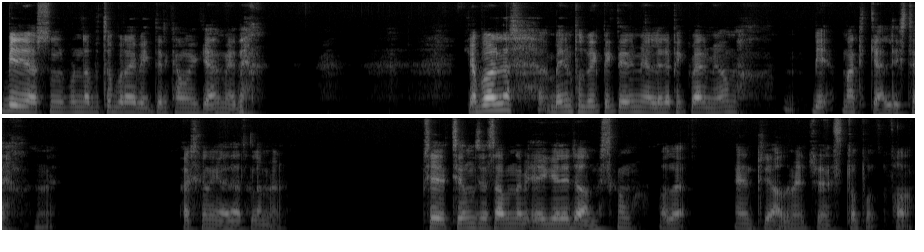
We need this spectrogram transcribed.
Biliyorsunuz bunda bu burayı bekledik ama gelmedi. ya bu aralar benim pullback beklediğim yerlere pek vermiyor ama bir matik geldi işte. Başka ne geldi hatırlamıyorum. Şey, challenge hesabında bir EGL'de almıştık ama o da entry aldım, entry stop falan.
